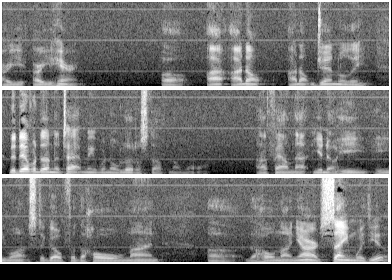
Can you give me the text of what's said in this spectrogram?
Are you Are you hearing? Uh, I I don't I don't generally. The devil doesn't attack me with no little stuff no more. I found that you know he he wants to go for the whole nine, uh, the whole nine yards. Same with you.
